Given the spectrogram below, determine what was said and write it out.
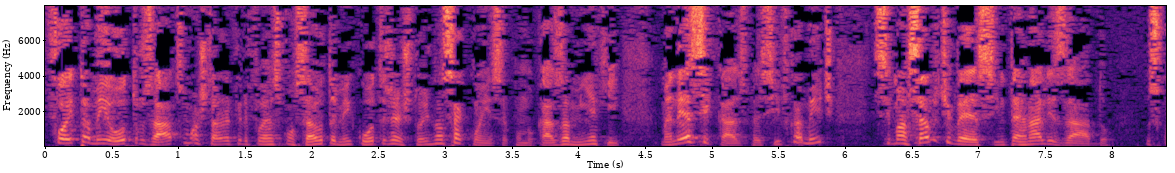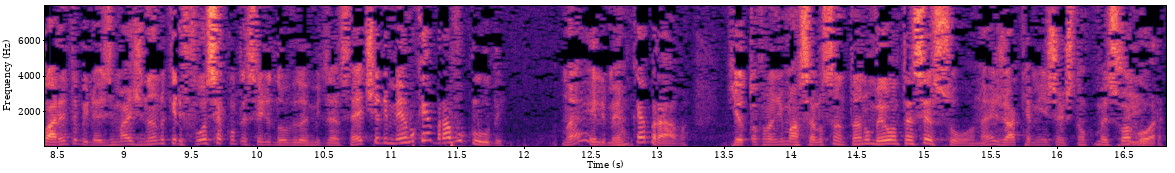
Foi também outros atos mostraram que ele foi responsável também com outras gestões na sequência, como no caso a minha aqui. Mas nesse caso especificamente, se Marcelo tivesse internalizado os 40 milhões, imaginando que ele fosse acontecer de novo em 2017, ele mesmo quebrava o clube. Né? Ele mesmo quebrava. Que eu estou falando de Marcelo Santana, o meu antecessor, né? já que a minha gestão começou agora.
